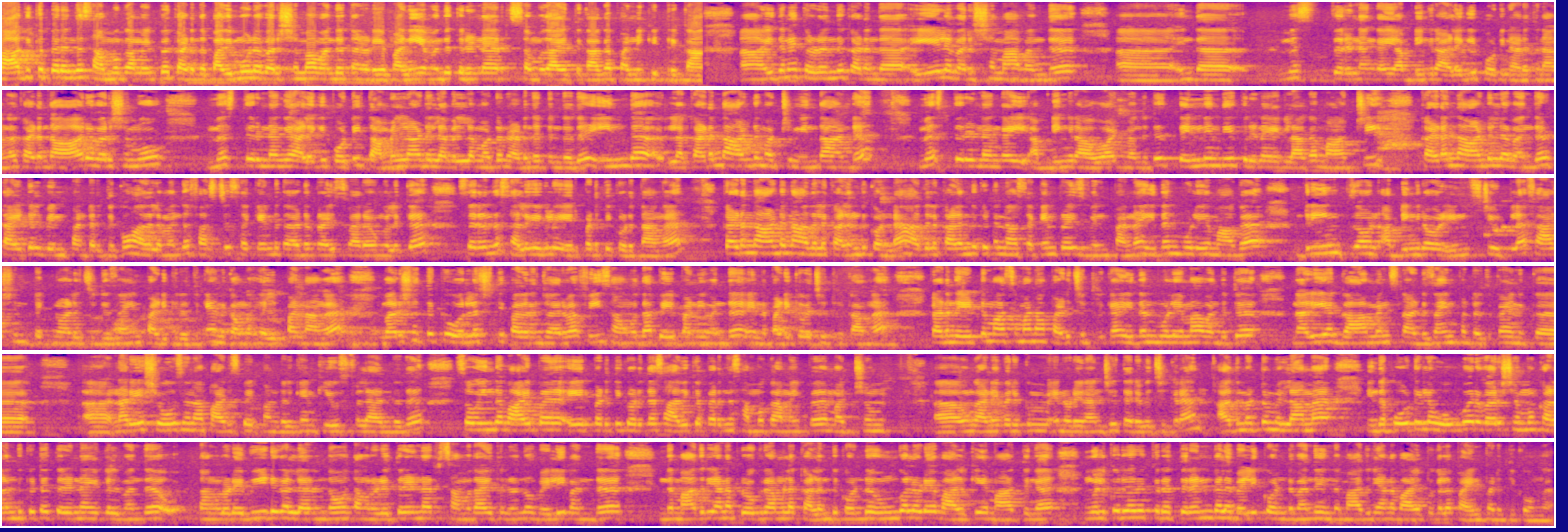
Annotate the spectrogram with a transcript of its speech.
சாதிக்க பிறந்த சமூக அமைப்பு கடந்த பதிமூணு வருஷமா வந்து தன்னுடைய பணியை வந்து திருநர் சமுதாயத்துக்காக பண்ணிக்கிட்டு இருக்காங்க. இதனைத் தொடர்ந்து கடந்த ஏழு வருஷமா வந்து இந்த மிஸ் திருநங்கை அப்படிங்கிற அழகி போட்டி நடத்தினாங்க. கடந்த ஆறு வருஷமும் மிஸ் திருநங்கை அழகி போட்டி தமிழ்நாடு லெவலில் மட்டும் நடந்துட்டு இருந்தது. இந்த கடந்த ஆண்டு மற்றும் இந்த ஆண்டு மிஸ் திருநங்கை அப்படிங்கிற அவார்ட் வந்துட்டு தென்னிந்திய திருநங்கைகளாக மாற்றி கடந்த ஆண்டில் வந்து டைட்டில் வின் பண்ணுறதுக்கும் அதில் வந்து ஃபஸ்ட்டு செகண்ட் தேர்டு ப்ரைஸ் வரவங்களுக்கு சிறந்த சலுகைகளும் ஏற்படுத்தி கொடுத்தாங்க. கடந்த ஆண்டு நான் அதில் கலந்து கொண்டேன். அதில் கலந்துக்கிட்டு நான் செகண்ட் ப்ரைஸ் வின் பண்ணேன். இதன் மூலியமாக ட்ரீம் ஜோன் அப்படிங்கிற ஒரு இன்ஸ்டியூட்டில் ஃபேஷன் டெக்னாலஜி டிசைன் படிக்கிறதுக்கு எனக்கு அவங்க ஹெல்ப் பண்ணாங்க. வருஷத்துக்கு ஒரு லட்சத்தி பதினஞ்சாயிரம் ஃபீஸ் ஃபீஸ் அவங்க தான் பே பண்ணி வந்து என்னை படிக்க வச்சுட்டு இருக்காங்க கடந்த எட்டு மாசமா நான் படிச்சுட்டு இருக்கேன் இதன் மூலயமா வந்துட்டு நிறைய கார்மெண்ட்ஸ் நான் டிசைன் பண்ணுறதுக்கும் எனக்கு நிறைய ஷோஸை நான் பார்ட்டிசிபேட் பண்ணுறதுக்கு எனக்கு யூஸ்ஃபுல்லாக இருந்தது. ஸோ இந்த வாய்ப்பை ஏற்படுத்தி கொடுத்த சாதிக்க பிறந்த சமூக அமைப்பு மற்றும் உங்கள் உங்க அனைவருக்கும் என்னுடைய நன்றி தெரிவிச்சுக்கிறேன். அது மட்டும் இல்லாமல் இந்த போட்டியில் ஒவ்வொரு வருஷமும் கலந்துக்கிட்ட திருநங்கைகள் வந்து தங்களுடைய வீடுகள்ல இருந்தும் தங்களுடைய திருநர் சமுதாயத்திலிருந்தும் வெளிவந்து இந்த மாதிரியான ப்ரோக்ராமில் கலந்து கொண்டு உங்களுடைய வாழ்க்கையை மாற்றுங்க உங்களுக்கு இருக்கிற திறன்களை வெளிக்கொண்டு வந்து இந்த மாதிரியான வாய்ப்புகளை பயன்படுத்திக்கோங்க.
